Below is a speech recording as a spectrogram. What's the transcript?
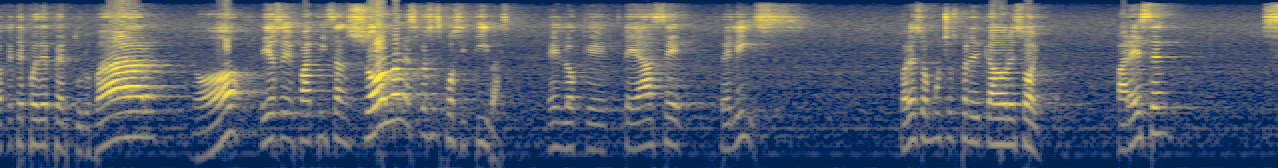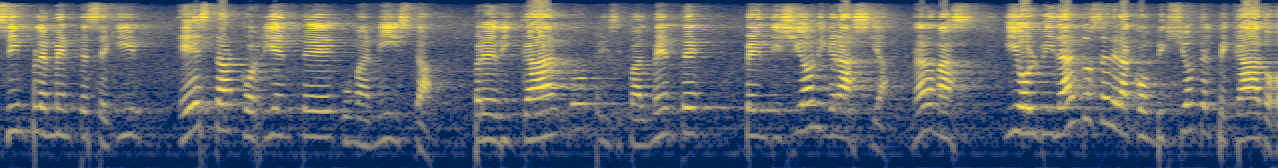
lo que te puede perturbar. No, ellos enfatizan solo en las cosas positivas, en lo que te hace feliz. Por eso muchos predicadores hoy parecen simplemente seguir esta corriente humanista, predicando principalmente bendición y gracia, nada más y olvidándose de la convicción del pecado,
